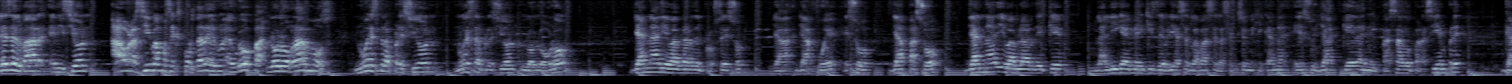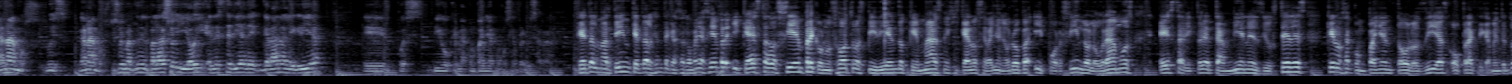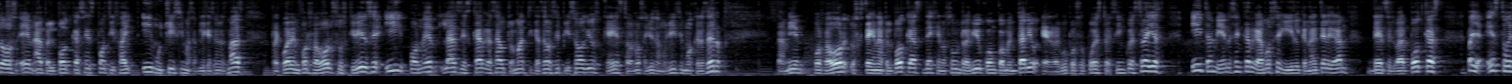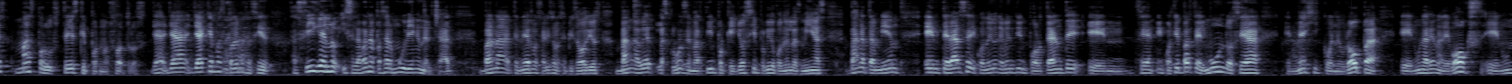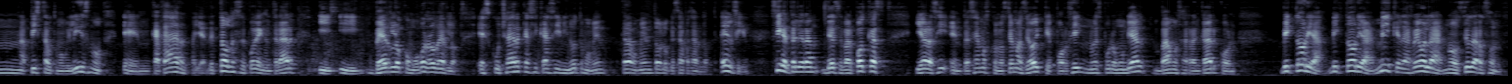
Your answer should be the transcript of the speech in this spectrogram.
Desde el bar, edición, ahora sí vamos a exportar a Europa, lo logramos. Nuestra presión, nuestra presión lo logró. Ya nadie va a hablar del proceso, ya, ya fue, eso ya pasó. Ya nadie va a hablar de que la Liga MX debería ser la base de la selección mexicana, eso ya queda en el pasado para siempre. Ganamos, Luis, ganamos. Yo soy Martín del Palacio y hoy en este día de gran alegría eh, pues digo que me acompaña como siempre Luis Arrana. ¿Qué tal Martín? ¿Qué tal gente que nos acompaña siempre y que ha estado siempre con nosotros pidiendo que más mexicanos se vayan a Europa y por fin lo logramos? Esta victoria también es de ustedes que nos acompañan todos los días o prácticamente todos en Apple Podcasts, Spotify y muchísimas aplicaciones más. Recuerden por favor suscribirse y poner las descargas automáticas de los episodios que esto nos ayuda muchísimo a crecer. También, por favor, los que estén en Apple Podcast, déjenos un review con comentario. El review, por supuesto, de 5 estrellas. Y también les encargamos seguir el canal de Telegram desde el Bar Podcast. Vaya, esto es más por ustedes que por nosotros. Ya, ya, ya, ¿qué más podemos decir? O sea, síganlo y se la van a pasar muy bien en el chat. Van a tener los avisos de los episodios. Van a ver las columnas de Martín, porque yo siempre olvido poner las mías. Van a también enterarse de cuando hay un evento importante en, cualquier parte del mundo, sea en México, en Europa, en una arena de box, en una pista de automovilismo, en Qatar, vaya, de todo se pueden entrar y, verlo como, bueno, no verlo, escuchar casi casi minuto, cada momento lo que está pasando. En fin, sigan Telegram desde Bar Podcast y ahora sí, empecemos con los temas de hoy, que por fin no es puro mundial, vamos a arrancar con Victoria, Victoria, Mikel Arreola nos dio la razón.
